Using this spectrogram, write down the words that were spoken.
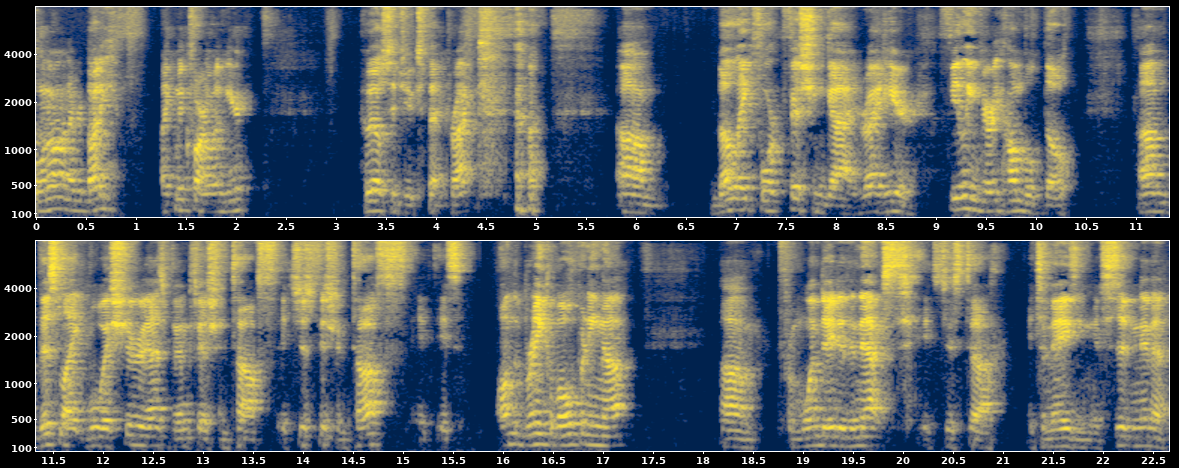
going on, everybody? Mike McFarland here. Who else did you expect, right? um, the Lake Fork Fishing Guide right here. Feeling very humbled though. Um, this lake, boy, sure has been fishing tough. It's just fishing tough. It, it's on the brink of opening up um, from one day to the next. It's just, uh, it's amazing. It's sitting in a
